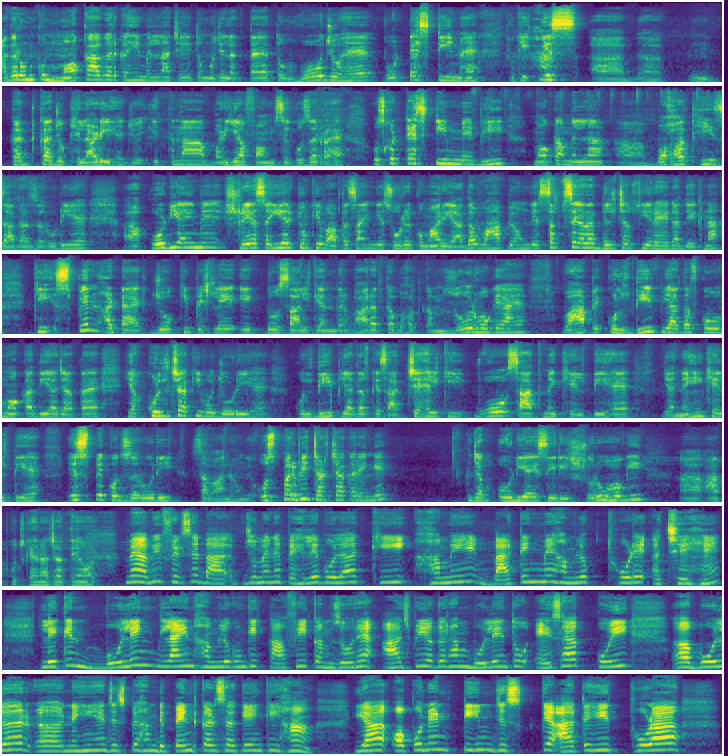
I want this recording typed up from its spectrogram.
अगर उनको मौका अगर कहीं मिलना चाहिए तो मुझे लगता है तो वो जो है वो टेस्ट टीम है क्योंकि हाँ. इस आ, आ, कद का जो खिलाड़ी है, जो इतना बढ़िया फॉर्म से गुजर रहा है, उसको टेस्ट टीम में भी मौका मिलना बहुत ही ज़्यादा ज़रूरी है। ओडीआई में श्रेयस अय्यर क्योंकि वापस आएँगे सूर्य कुमार यादव वहाँ पे होंगे। सबसे ज़्यादा दिलचस्प ये रहेगा देखना कि स्पिन अटैक जो कि पिछले एक दो साल के अंदर भारत का बहुत कमज़ोर हो गया है, वहाँ पे कुलदीप यादव को वो मौका दिया जाता है, या कुलचा की वो जोड़ी है कुलदीप यादव के साथ चहल की, वो साथ में खेलती है या नहीं खेलती है, इस पे कुछ ज़रूरी सवाल होंगे। उस पर भी चर्चा करेंगे जब ओडीआई सीरीज़ शुरू होगी। आप कुछ कहना चाहते हैं और? मैं अभी फिर से जो मैंने पहले बोला कि हमें बैटिंग में हम लोग थोड़े अच्छे हैं, लेकिन बॉलिंग लाइन हम लोगों की काफ़ी कमज़ोर है। आज भी अगर हम बोलें तो ऐसा कोई बॉलर नहीं है जिस पे हम डिपेंड कर सकें कि हाँ या ओपोनेंट टीम जिसके आते ही थोड़ा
